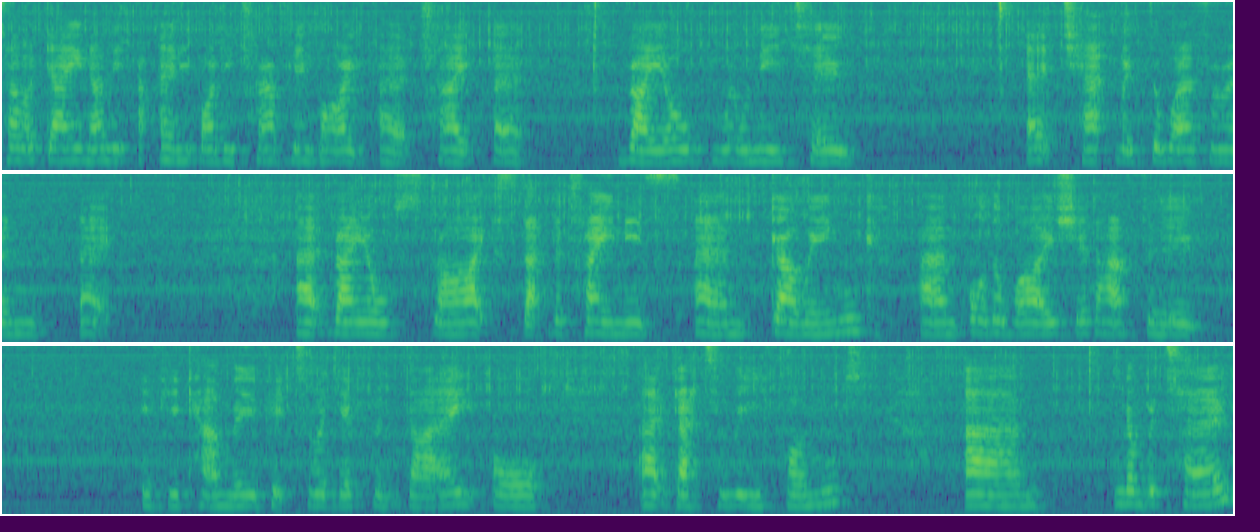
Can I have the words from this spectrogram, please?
So again any, anybody travelling by uh, uh, rail will need to uh, check with the weather and uh, uh, rail strikes that the train is um, going. Um, otherwise you'd have to if you can move it to a different day or uh, get a refund. Um, number two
